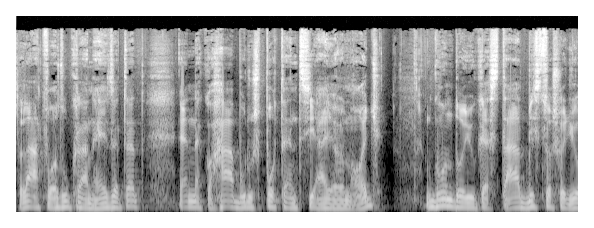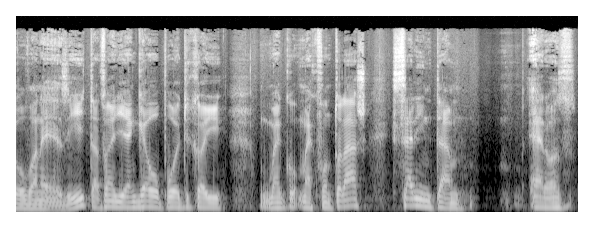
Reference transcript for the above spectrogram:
látva az ukrán helyzetet, ennek a háborús potenciája nagy, gondoljuk ezt át, biztos, hogy jól van ez így, tehát van egy ilyen geopolitikai megfontolás. Szerintem erre az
